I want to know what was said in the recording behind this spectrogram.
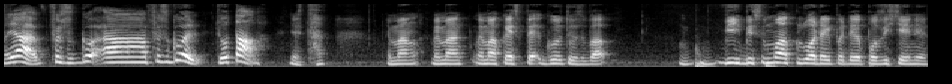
ya yeah, first goal uh, first goal Jota. Jota. Memang memang memang aku expect goal tu sebab Bissouma keluar daripada position dia.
